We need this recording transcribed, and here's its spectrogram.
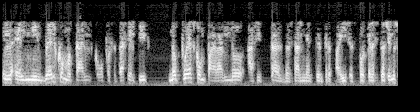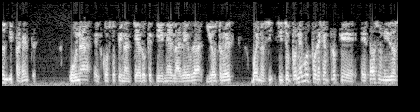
el, el nivel como tal, como porcentaje del PIB, no puedes compararlo así transversalmente entre países, porque las situaciones son diferentes. Una, el costo financiero que tiene la deuda, y otro es, bueno, si, si suponemos, por ejemplo, que Estados Unidos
